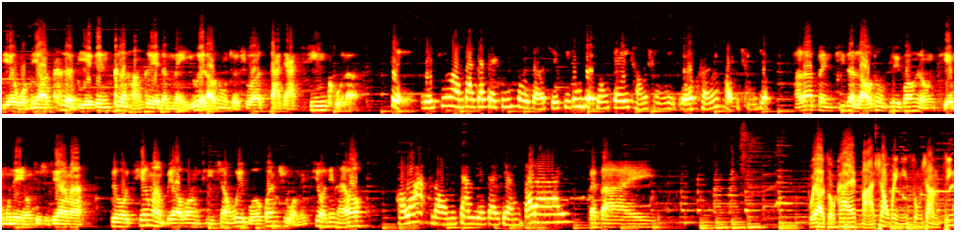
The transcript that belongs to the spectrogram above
节，我们要特别跟各行各业的每一位劳动者说，大家辛苦了。对，也希望大家在今后的学习工作中非常顺利，有很好的成就。好了，本期的劳动最光荣节目内容就是这样啦。最后千万不要忘记上微博关注我们希望电台哦。好啦，那我们下个月再见，拜拜。拜拜。不要走开，马上为您送上精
